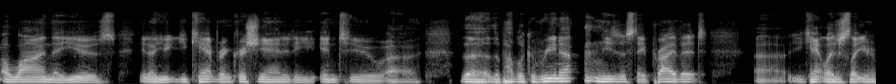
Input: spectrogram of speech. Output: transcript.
a line they use, you know, you, you can't bring Christianity into uh, the the public arena; it needs to stay private. Uh, you can't legislate your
